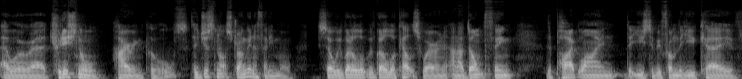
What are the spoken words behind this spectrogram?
our uh, traditional hiring pools they're just not strong enough anymore. So we've got to look, we've got to look elsewhere, and, and I don't think the pipeline that used to be from the UK of,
